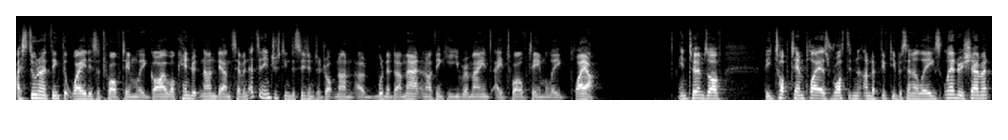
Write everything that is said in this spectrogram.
I still don't think that Wade is a 12 team league guy. While Kendrick Nunn down 7, that's an interesting decision to drop Nunn. I wouldn't have done that, and I think he remains a 12 team league player. In terms of the top 10 players rostered in under 50% of leagues, Landry Shamet,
